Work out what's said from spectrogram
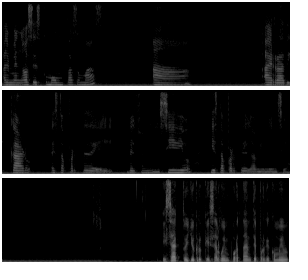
al menos es como un paso más a a erradicar esta parte del, del feminicidio y esta parte de la violencia. Exacto, yo creo que es algo importante porque como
